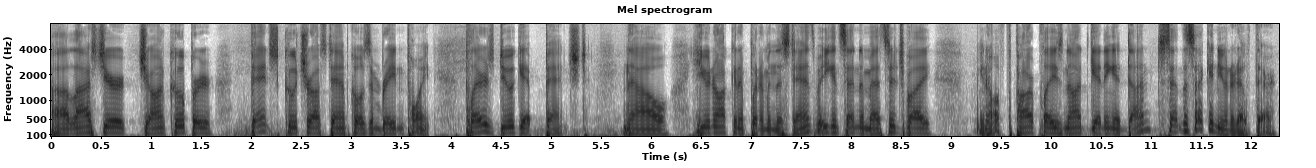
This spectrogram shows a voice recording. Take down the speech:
Uh, last year, Jon Cooper benched Kucherov, Stamkos, and Brayden Point. Players do get benched. Now, you're not going to put them in the stands, but you can send a message by, you know, if the power play is not getting it done, send the second unit out there.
